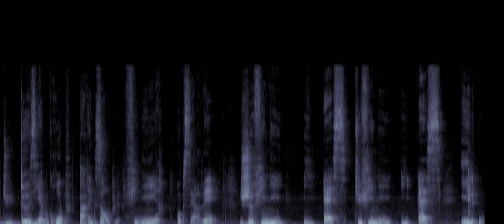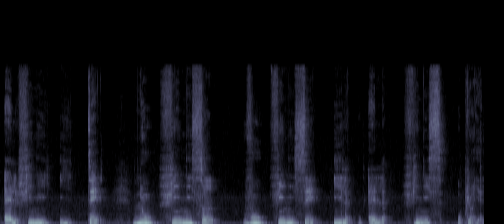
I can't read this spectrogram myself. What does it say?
du deuxième groupe, par exemple finir, observez, je finis IS, tu finis IS, il ou elle finit IT, nous finissons, vous finissez, il ou elle finissent au pluriel.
